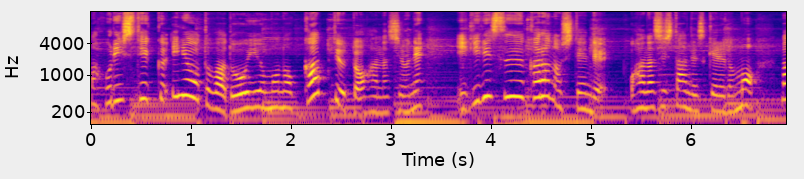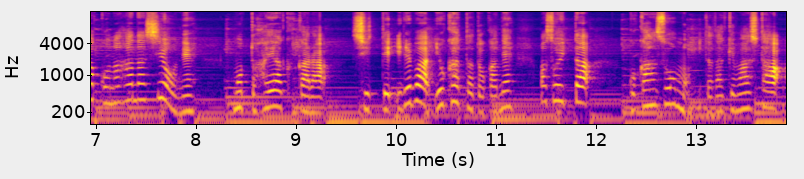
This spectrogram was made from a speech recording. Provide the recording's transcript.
まあ、ホリスティック医療とはどういうものかっていうとお話をねイギリスからの視点でお話ししたんですけれども、まあ、この話をねもっと早くから知っていればよかったとかね、まあ、そういったご感想もいただけました、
